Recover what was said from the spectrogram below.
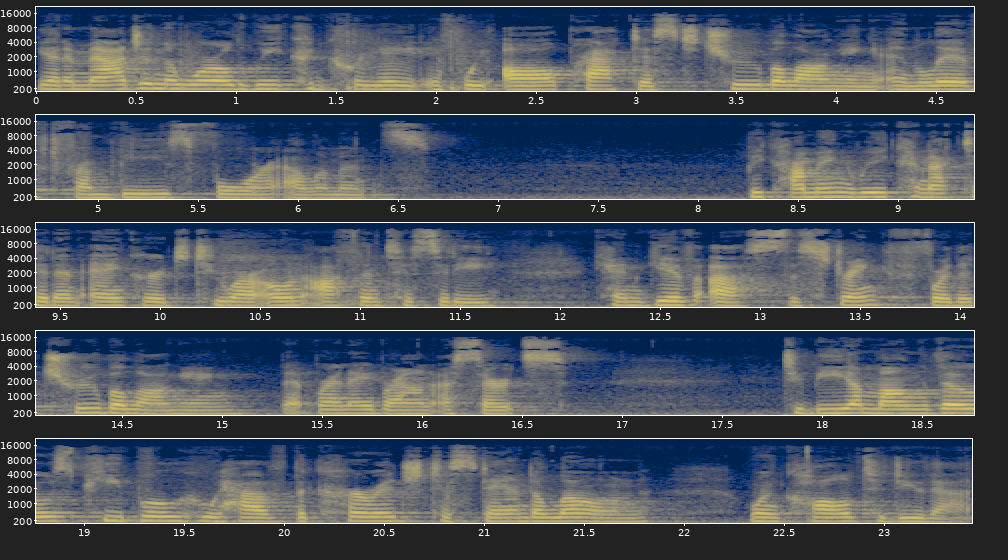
Yet imagine the world we could create if we all practiced true belonging and lived from these four elements. Becoming reconnected and anchored to our own authenticity can give us the strength for the true belonging that Brene Brown asserts to be among those people who have the courage to stand alone when called to do that.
